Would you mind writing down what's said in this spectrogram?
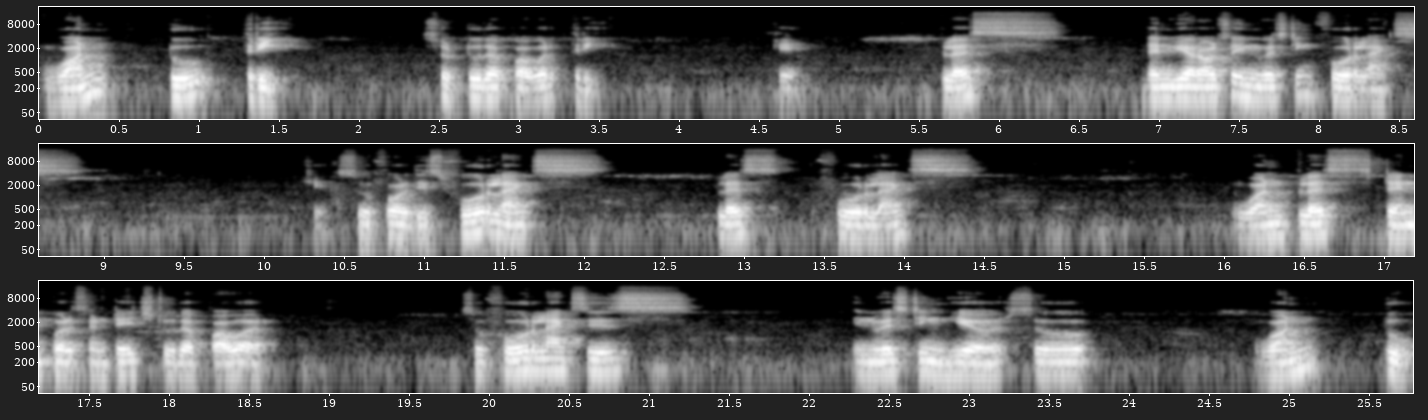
1 2 3 so to the power 3 okay. Plus then we are also investing 4 lakhs okay so for this 4 lakhs plus 4 lakhs 1 plus 10 percentage to the power. So 4 lakhs is investing here so 1 2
